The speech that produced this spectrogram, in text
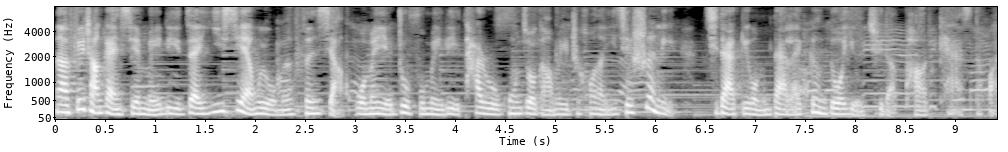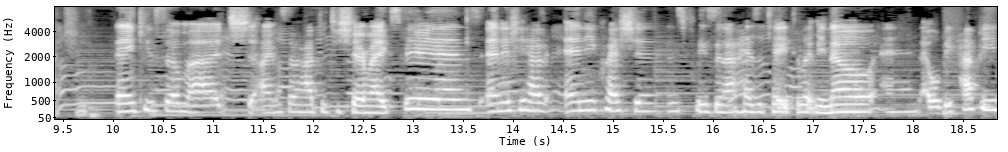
那非常感谢梅丽在一线为我们分享，我们也祝福梅丽踏入工作岗位之后呢，一切顺利。期待给我们带来更多有趣的 podcast 话题。Thank you so much. I'm so happy to share my experience. And if you have any questions, please do not hesitate to let me know, and I will be happy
